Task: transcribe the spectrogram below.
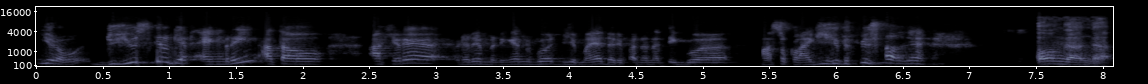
you know, do you still get angry atau akhirnya udah deh mendingan gue diem aja daripada nanti gue masuk lagi gitu misalnya. Oh enggak enggak.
